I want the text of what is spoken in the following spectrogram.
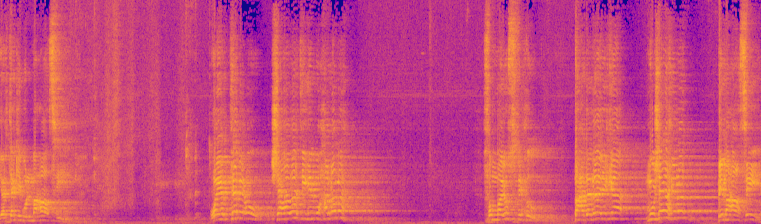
يرتكب المعاصي ويتبع شهواته المحرمة ثم يصبح بعد ذلك مجاهرا بمعاصيه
